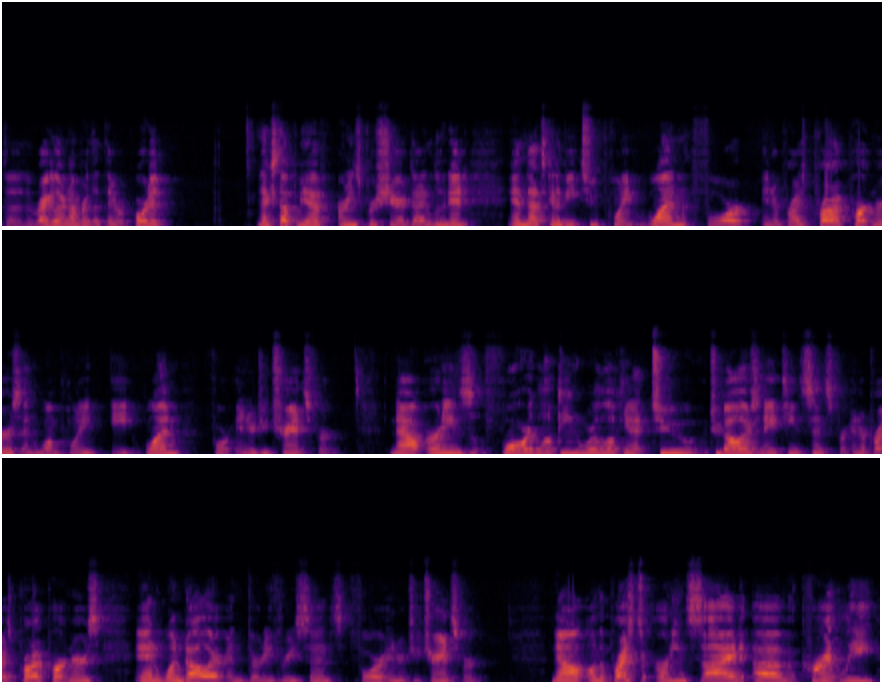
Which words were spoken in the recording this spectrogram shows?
the, the regular number that they reported. Next up, we have earnings per share diluted, and that's going to be 2.1 for enterprise product partners and 1.81 for energy transfer. Now, earnings forward looking, we're looking at two $2.18 for enterprise product partners and $1.33 for energy transfer. Now, on the price to earnings side, um, currently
